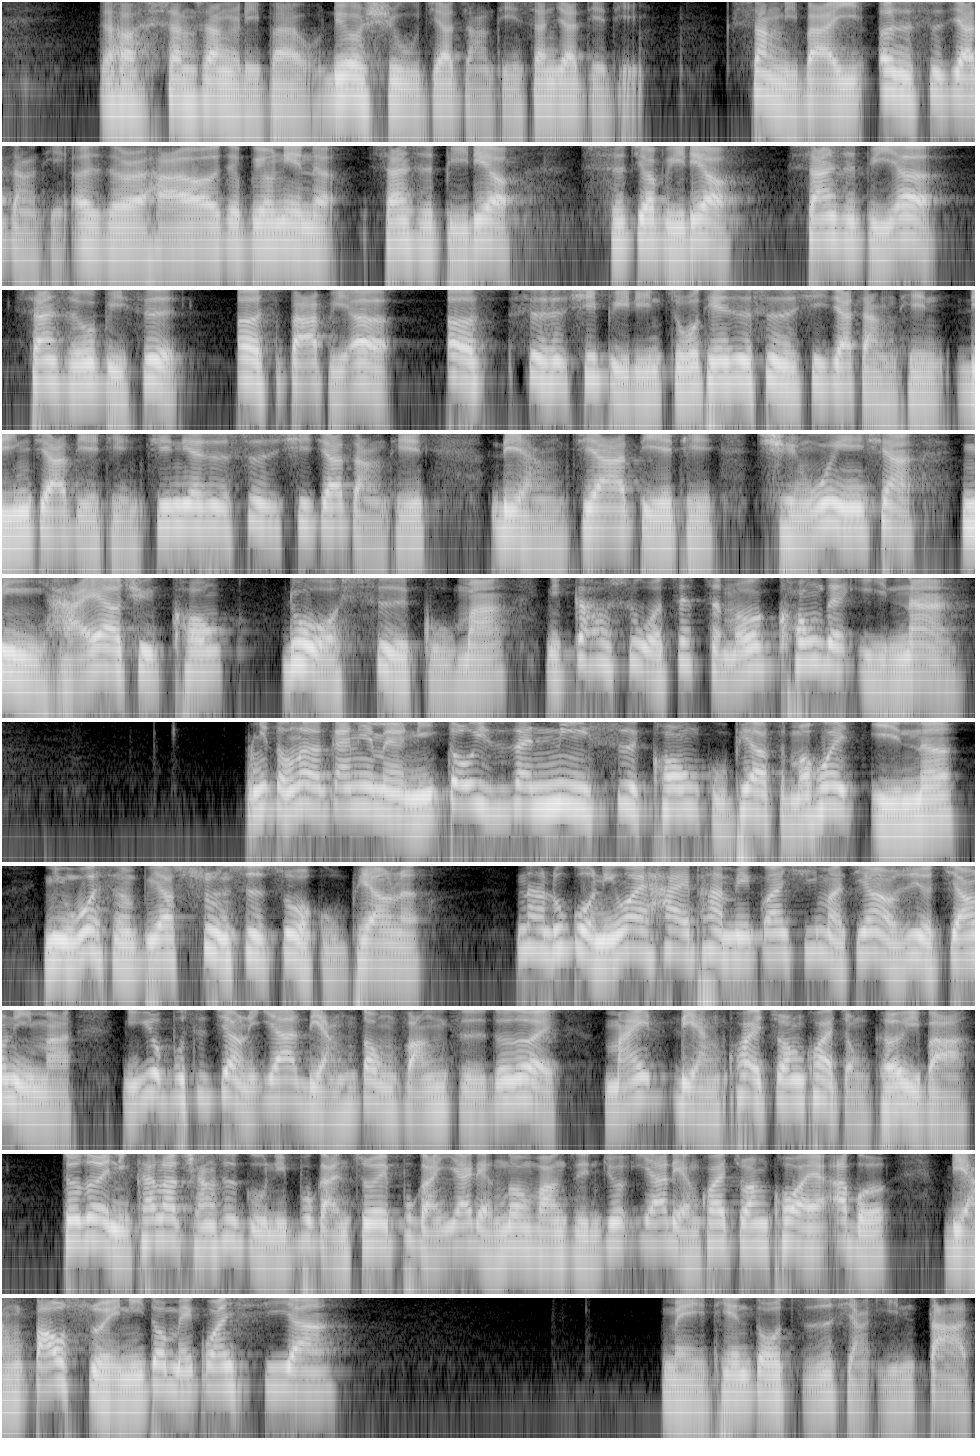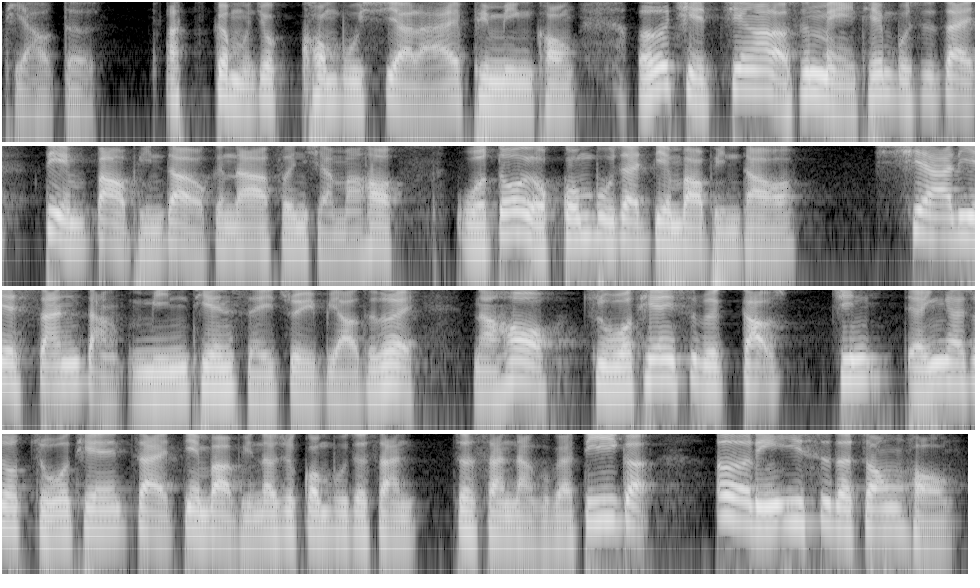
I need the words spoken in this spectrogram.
然后上上个礼拜五六十五家涨停，三家跌停；上礼拜一二十四家涨停，二十二好就不用念了，三十比六，十九比六，三十比二，三十五比四，二十八比二，二四十七比零。昨天是四十七家涨停，零家跌停；今天是四十七家涨停，两家跌停。请问一下，你还要去空？弱势股吗？你告诉我这怎么空的赢呢？你懂那个概念没有？你都一直在逆势空股票，怎么会赢呢？你为什么不要顺势做股票呢？那如果你会害怕，没关系嘛，金老师有教你嘛，你又不是叫你压两栋房子，对不对？买两块砖块总可以吧？对不对？你看到强势股，你不敢追，不敢压两栋房子，你就压两块砖块啊，啊不，两包水泥都没关系啊。每天都只是想赢大条的啊，根本就空不下来，拼命空。而且建安老师每天不是在电报频道有跟大家分享吗？哈，我都有公布在电报频道哦。下列三档明天谁最标，对不对？然后昨天是不是高？今呃应该说昨天在电报频道就公布这三这三档股票。第一个，二零一四的中红，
